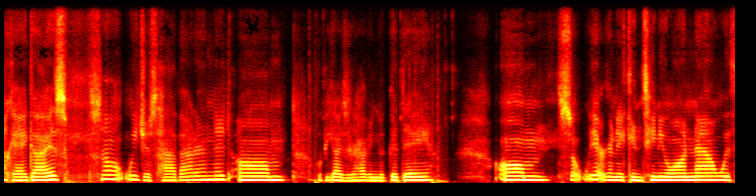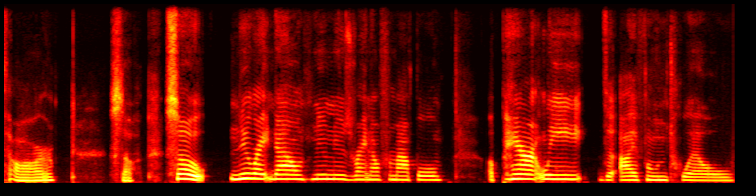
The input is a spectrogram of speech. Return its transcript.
Okay, guys. So we just had that ended. Um, hope you guys are having a good day. Um, so we are gonna continue on now with our stuff. So new right now, new news right now from Apple. Apparently, the iPhone 12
